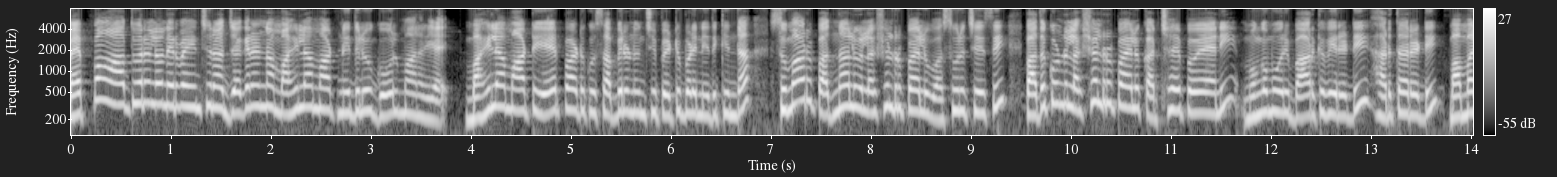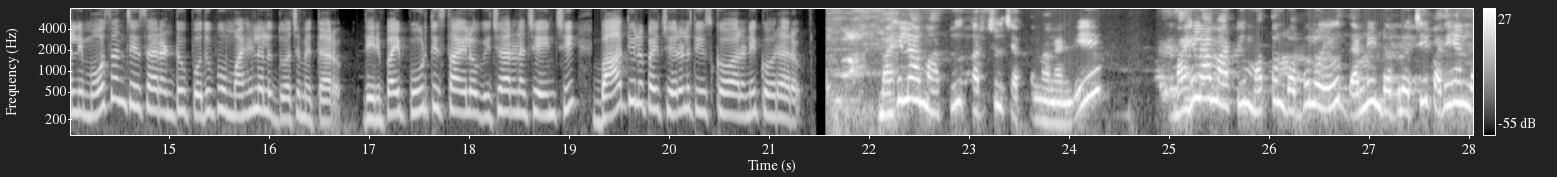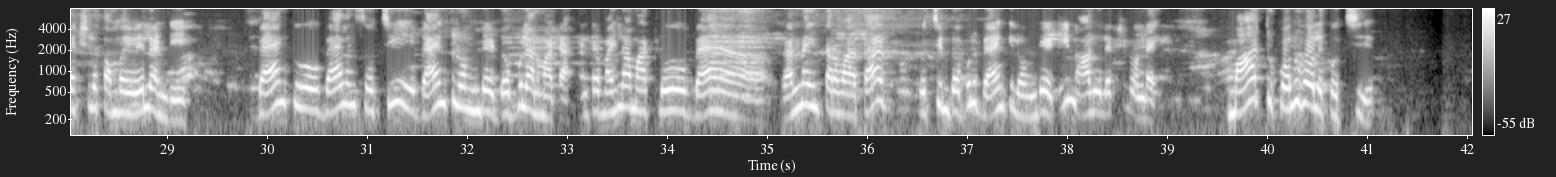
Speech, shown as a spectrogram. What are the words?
మెప్ప ఆధ్వర్యంలో నిర్వహించిన జగనన్న మహిళా మార్ట్ నిధులు గోల్మాలయ్యాయి. మహిళా మార్ట్ ఏర్పాటుకు సభ్యుల నుంచి పెట్టుబడి నిధి కింద సుమారు పద్నాలుగు లక్షల రూపాయలు వసూలు చేసి పదకొండు లక్షల రూపాయలు ఖర్చయిపోయాయని ముంగమూరి భార్గవిరెడ్డి హరితారెడ్డి మమ్మల్ని మోసం చేశారంటూ పొదుపు మహిళలు ధ్వజమెత్తారు. దీనిపై పూర్తి స్థాయిలో విచారణ చేయించి బాధ్యులపై చర్యలు తీసుకోవాలని కోరారు. మహిళా మార్ట్ ఖర్చులు చెప్తున్నానండి. మహిళా మార్ట్ మొత్తం డబ్బులు దండిన డబ్బులు వచ్చి పదిహేను లక్షల తొంభై వేలు అండి బ్యాంకు బ్యాలెన్స్ వచ్చి బ్యాంకులో ఉండే డబ్బులు అనమాట అంటే మహిళా మాటలు బ్యా రన్ అయిన తర్వాత వచ్చిన డబ్బులు బ్యాంకులో ఉండేటి నాలుగు లక్షలు ఉన్నాయి మార్ట్ కొనుగోలుకి వచ్చి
